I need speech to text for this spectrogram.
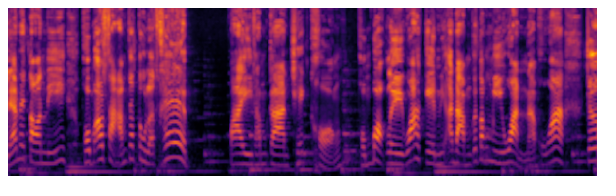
แล้วในตอนนี้ผมเอา 3จตุรเทพไปทำการเช็คของ ผมบอกเลยว่าเกมนี้อดัมก็ต้องมีหวั่นนะ เพราะว่าเจอ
